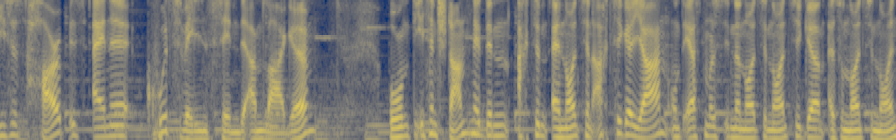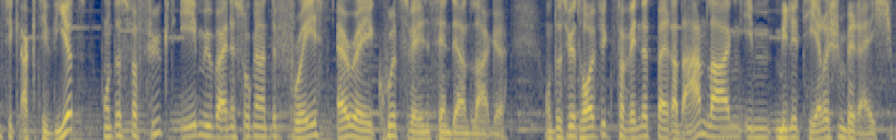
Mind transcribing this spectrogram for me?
dieses HARP ist eine Kurzwellensendeanlage. Und die ist entstanden in den 18, äh, 1980er Jahren und erstmals in den 1990ern, also 1990 aktiviert. Und das verfügt eben über eine sogenannte Phased Array Kurzwellensendeanlage. Und das wird häufig verwendet bei Radaranlagen im militärischen Bereich.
